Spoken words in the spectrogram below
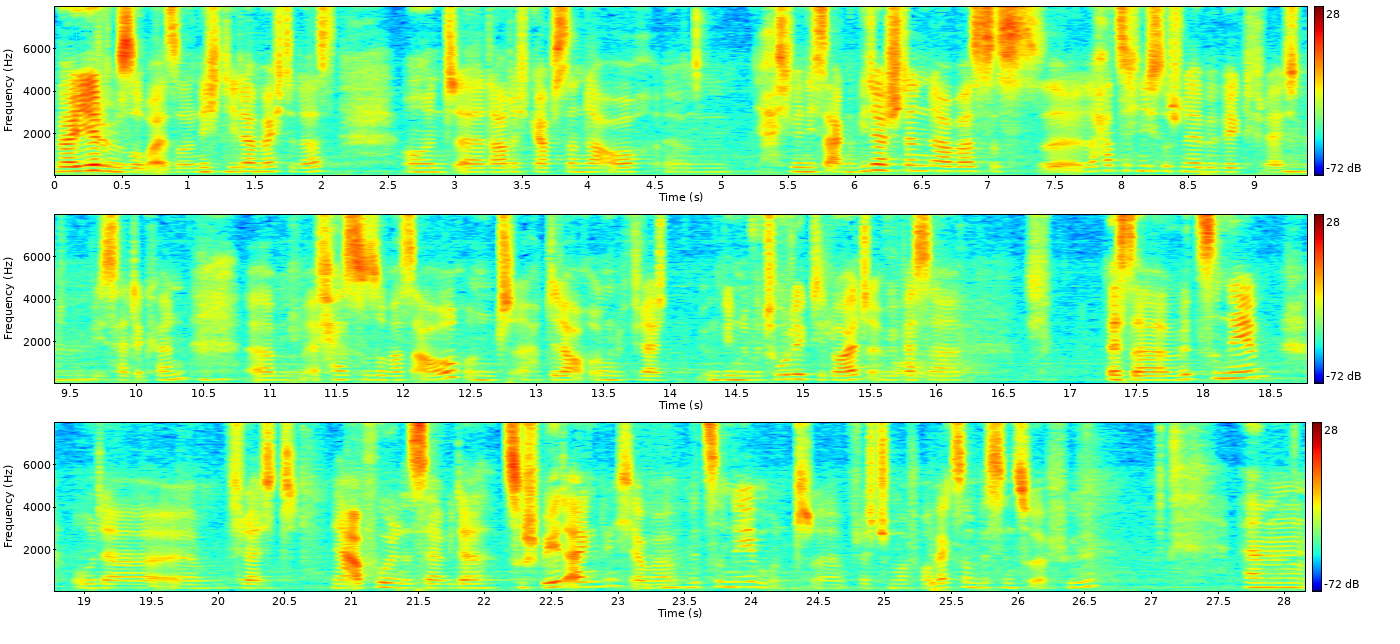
bei jedem so, also nicht jeder mhm. möchte das. Und äh, dadurch gab es dann da auch, ähm, ja, ich will nicht sagen Widerstände, aber es ist, äh, hat sich nicht so schnell bewegt, vielleicht, mhm. wie es hätte können. Mhm. Ähm, erfährst du sowas auch und habt ihr da auch irgendwie vielleicht irgendwie eine Methodik, die Leute irgendwie besser, besser mitzunehmen? Oder ähm, vielleicht, ja, abholen ist ja wieder zu spät eigentlich, aber mhm. mitzunehmen und äh, vielleicht schon mal vorweg so ein bisschen zu erfüllen. Ähm,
